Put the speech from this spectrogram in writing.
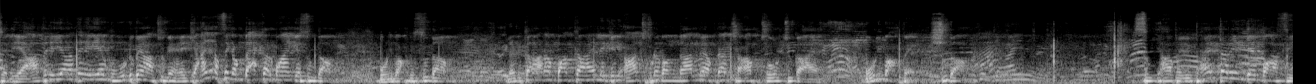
चलिए आते ही आते ये मूड में आ चुके हैं क्या यहाँ से कम बैक कर पाएंगे सुदाम बोली बाग पे सुदाम लड़का आराम बाग का है लेकिन आज पूरे बंगाल में अपना छाप छोड़ चुका है बोली बाग पे सुदाम सो यहाँ पे भी बेहतरीन गेंदबाजी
